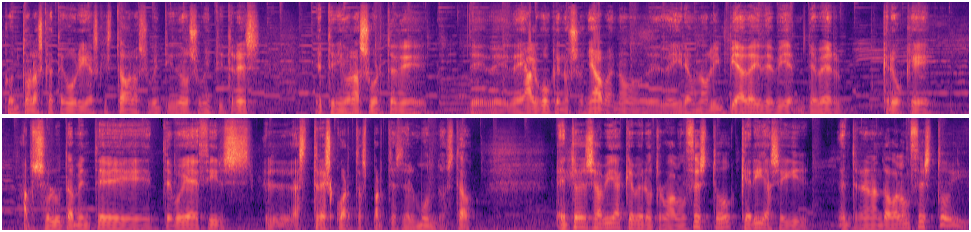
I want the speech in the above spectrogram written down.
con todas las categorías que estaba, la sub-22, sub-23, he tenido la suerte de, de, de, de algo que no soñaba, ¿no? De, de, ir a una Olimpiada y de, de ver, creo que absolutamente, te voy a decir, las tres cuartas partes del mundo he estado. Entonces había que ver otro baloncesto, quería seguir entrenando a baloncesto y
